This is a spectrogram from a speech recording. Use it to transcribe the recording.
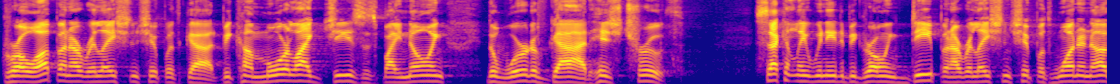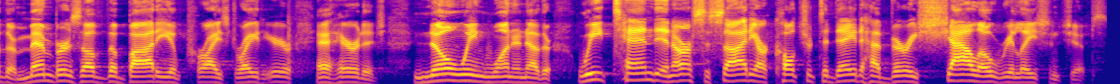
Grow up in our relationship with God, become more like Jesus by knowing the Word of God, His truth. Secondly, we need to be growing deep in our relationship with one another, members of the body of Christ, right here at Heritage, knowing one another. We tend in our society, our culture today, to have very shallow relationships.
